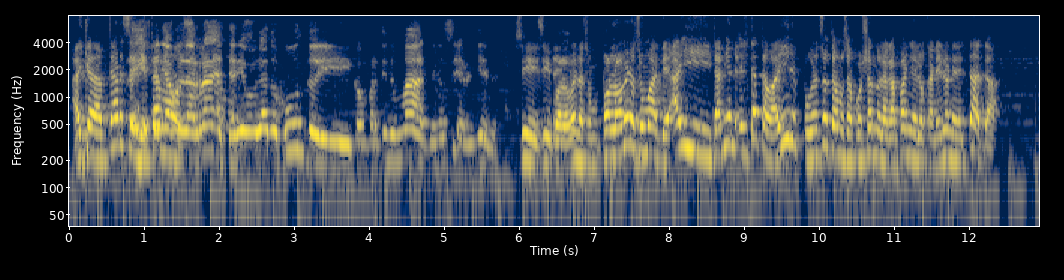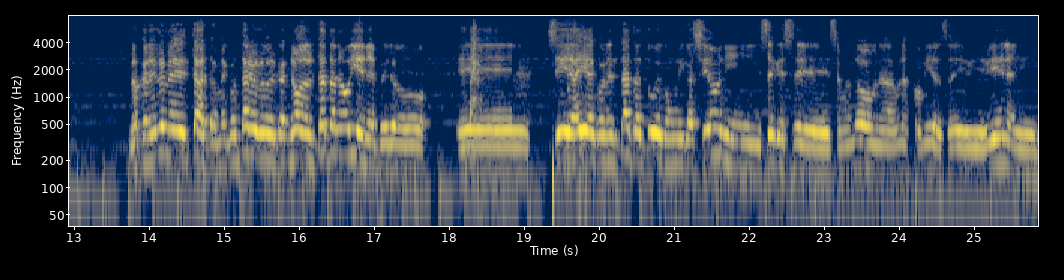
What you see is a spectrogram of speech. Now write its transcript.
Hay que adaptarse Ahí y estaríamos estamos. en la radio, estaríamos hablando juntos y compartiendo un mate, no sé, ¿me entiendes? Sí, sí, por lo menos un, por lo menos un mate. Hay también, el Tata va a ir, porque nosotros estamos apoyando la campaña de los canelones del Tata. Los canelones del Tata, me contaron lo del... No, el Tata no viene, pero... eh, sí, ahí con el Tata tuve comunicación y sé que se, se mandó una- unas comidas ahí de Viena y,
